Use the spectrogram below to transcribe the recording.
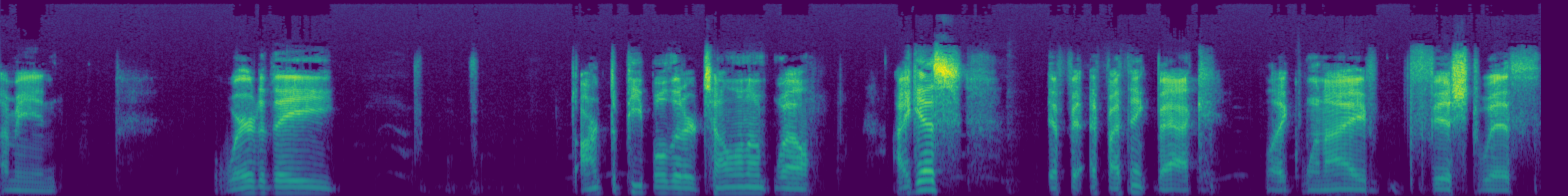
I mean, where do they? Aren't the people that are telling them? Well, I guess if if I think back, like when I fished with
